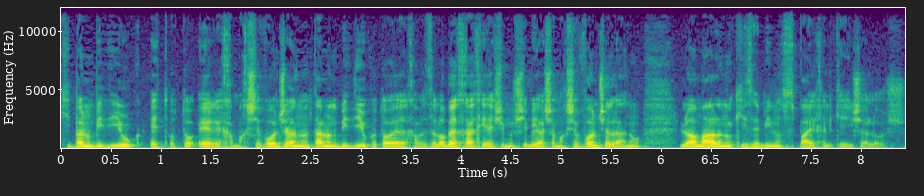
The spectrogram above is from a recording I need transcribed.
קיבלנו בדיוק את אותו ערך. המחשבון שלנו נתן לנו בדיוק אותו ערך, אבל זה לא בהכרח יהיה שימושי בגלל שהמחשבון שלנו לא אמר לנו כי זה מינוס פאי חלקי 3.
